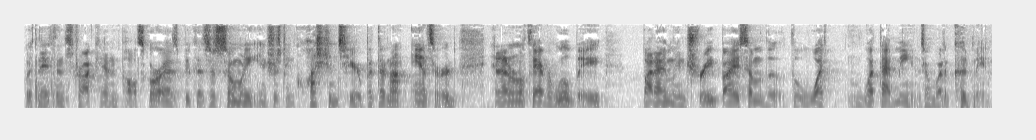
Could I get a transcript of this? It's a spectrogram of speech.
with Nathan Struck and Paul Scores because there's so many interesting questions here, but they're not answered, and I don't know if they ever will be. But I'm intrigued by some of the, the what what that means or what it could mean.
